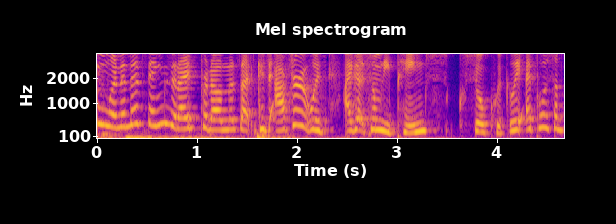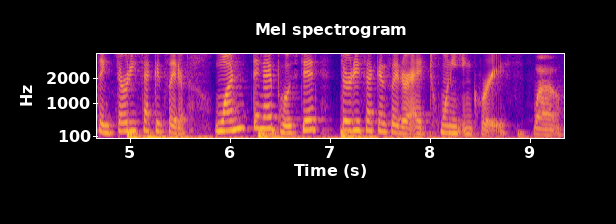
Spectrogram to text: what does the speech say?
And one of the things that I put on the side, because after it was, I got so many pings so quickly. I post something 30 seconds later. One thing I posted, 30 seconds later, I had 20 inquiries. Wow.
